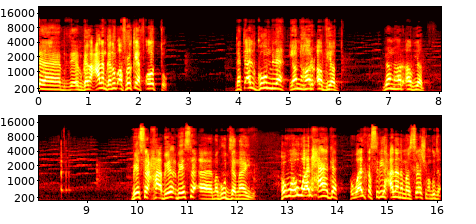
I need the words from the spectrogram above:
آه، علم جنوب أفريقيا في أوضته. ده اتقال جملة يا نهار أبيض يا نهار أبيض. بيسرق حق بي- بيسرق آه، مجهود زمايله. هو هو قال حاجة هو قال تصريح قال أنا ما أسرقش مجهود.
